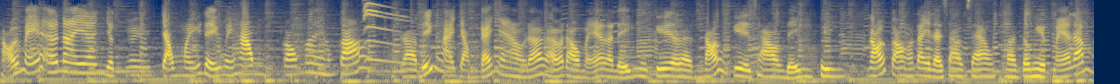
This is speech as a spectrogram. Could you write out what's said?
Hỏi mẹ ở nay nhật chồng mày có điện mày không? Con nói không có. Là biết hai chồng cãi nhau rồi đó là bắt đầu mẹ là điện người kia là nói người kia là sao điện khuyên nói con ở đây là sao sao. Mà tội nghiệp mẹ lắm.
